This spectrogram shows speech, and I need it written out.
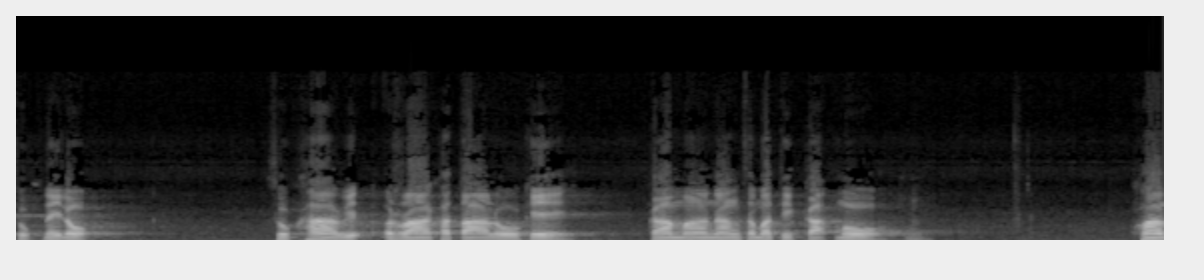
สุขในโลก สุขาวิราคตาโลเก กามานังสมติกะโม ความ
